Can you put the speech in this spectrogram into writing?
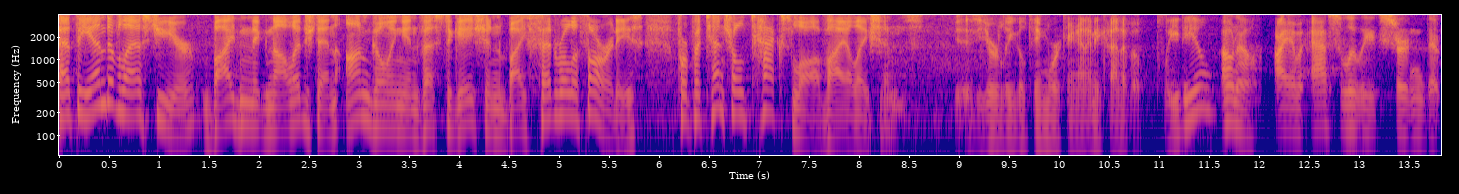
At the end of last year, Biden acknowledged an ongoing investigation by federal authorities for potential tax law violations. Is your legal team working on any kind of a plea deal? Oh no, I am absolutely certain that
